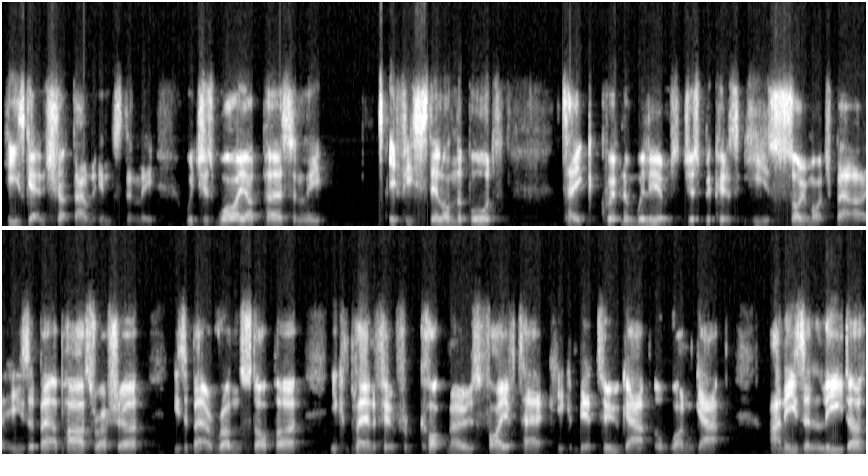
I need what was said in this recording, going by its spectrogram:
he's getting shut down instantly. Which is why I personally, if he's still on the board, take Quinnen Williams just because he's so much better. He's a better pass rusher. He's a better run stopper. He can play anything from cock nose, five tech. He can be a two gap, a one gap, and he's a leader.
